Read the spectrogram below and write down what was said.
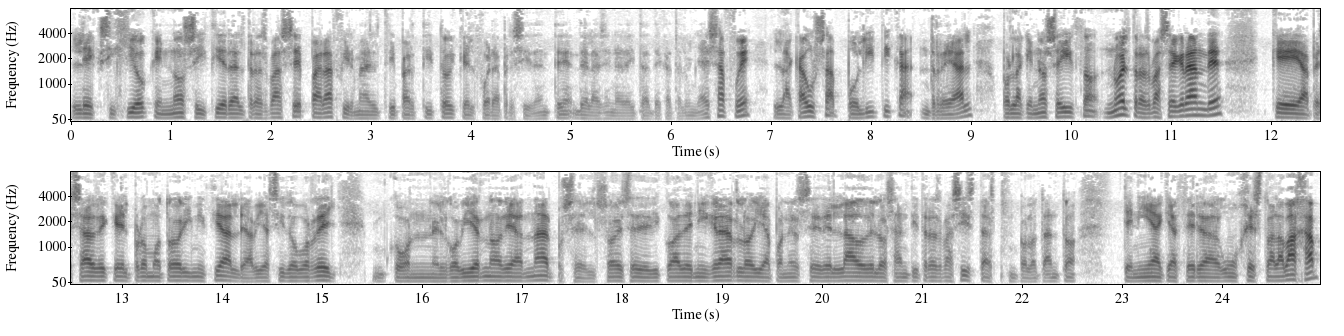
le exigió que no se hiciera el trasvase para firmar el tripartito y que él fuera presidente de la Generalitat de Cataluña. Esa fue la causa política real por la que no se hizo, no el trasvase grande, que a pesar de que el promotor inicial había sido Borrell, con el gobierno de Aznar, pues el PSOE se dedicó a denigrarlo y a ponerse del lado de los antitrasvasistas, por lo tanto tenía que hacer algún gesto a la baja,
